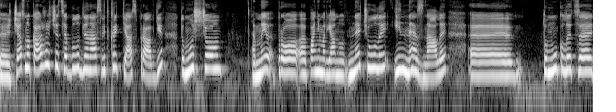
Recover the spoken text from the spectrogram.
Е, чесно кажучи, це було для нас відкриття справді, тому що. Ми про е, пані Мар'яну не чули і не знали. Е, Тому, коли це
